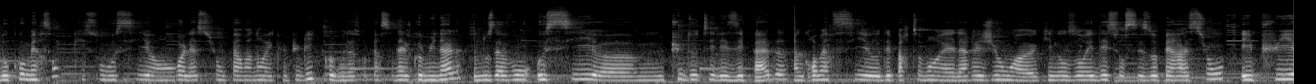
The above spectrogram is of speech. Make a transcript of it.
nos commerçants qui sont aussi en relation permanente avec le public, comme notre personnel communal. Nous avons aussi pu doter les EHPAD. Un grand merci au département et à la région qui nous ont aidés sur ces opérations. Et puis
